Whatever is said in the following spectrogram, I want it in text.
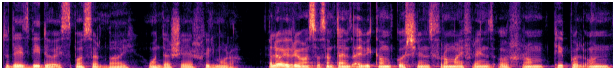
Today's video is sponsored by Wondershare Filmora. Hello everyone, so sometimes I become questions from my friends or from people on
